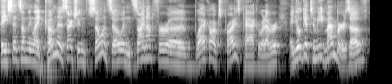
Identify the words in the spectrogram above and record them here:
They said something like, "Come to section so and so and sign up for a Blackhawks prize pack or whatever, and you'll get to meet members of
